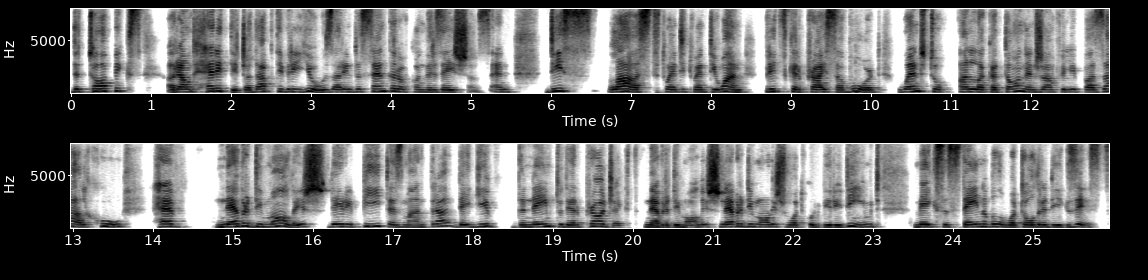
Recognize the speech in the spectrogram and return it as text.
the topics around heritage, adaptive reuse are in the center of conversations. And this last 2021 Pritzker Prize Award went to Anne Lacaton and Jean-Philippe Vassal, who have never demolish, they repeat as mantra, they give the name to their project, never demolish, never demolish what could be redeemed, make sustainable what already exists.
